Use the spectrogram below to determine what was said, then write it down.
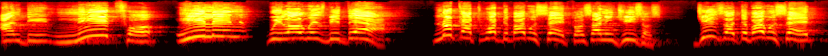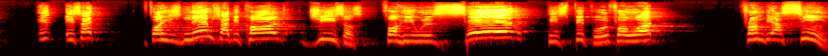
And the need for healing will always be there. Look at what the Bible said concerning Jesus. Jesus, the Bible said, he said, For his name shall be called Jesus, for he will save his people from what? From their sins.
